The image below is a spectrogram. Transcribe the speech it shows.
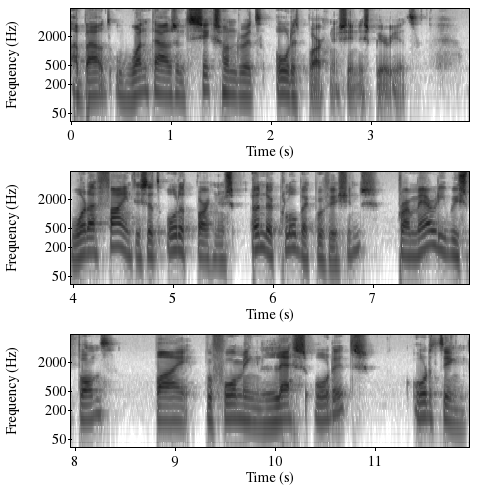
about 1,600 audit partners in this period. What I find is that audit partners under clawback provisions primarily respond by performing less audits, auditing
